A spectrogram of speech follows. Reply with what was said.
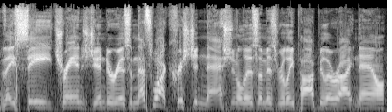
They see transgenderism. That's why Christian nationalism is really popular right now.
